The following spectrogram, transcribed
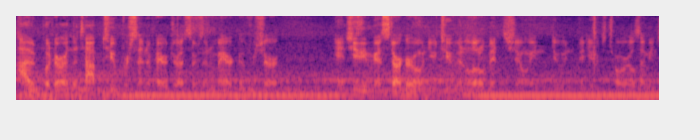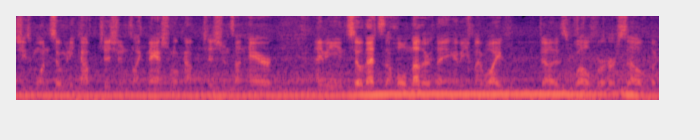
I would put her in the top two percent of hairdressers in America for sure and she's even going to start her own YouTube in a little bit, showing doing video tutorials. I mean, she's won so many competitions, like national competitions on hair. I mean, so that's a whole nother thing. I mean, my wife does well for herself, but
